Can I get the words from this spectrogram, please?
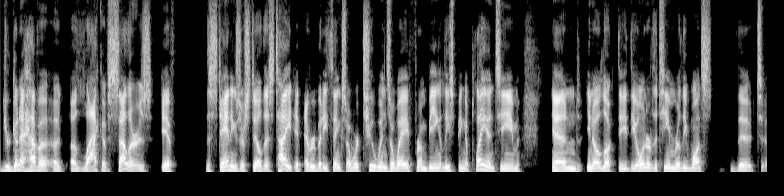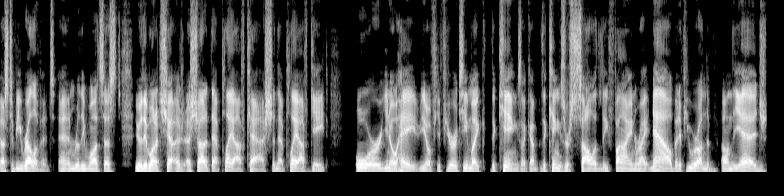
you're going to have a, a, a lack of sellers if the standings are still this tight, if everybody thinks, oh, we're two wins away from being at least being a play-in team, and you know, look, the the owner of the team really wants the to, us to be relevant and really wants us, you know, they want a, ch- a shot at that playoff cash and that playoff gate. Or you know, hey, you know, if, if you're a team like the Kings, like uh, the Kings are solidly fine right now, but if you were on the on the edge,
